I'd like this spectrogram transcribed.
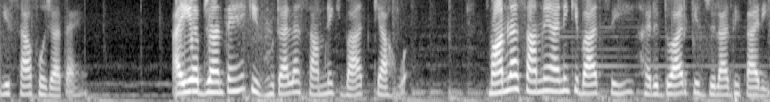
ये साफ़ हो जाता है। आइए अब जानते हैं कि घोटाला सामने के बाद क्या हुआ। मामला सामने आने के बाद से ही हरिद्वार के जिलाधिकारी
